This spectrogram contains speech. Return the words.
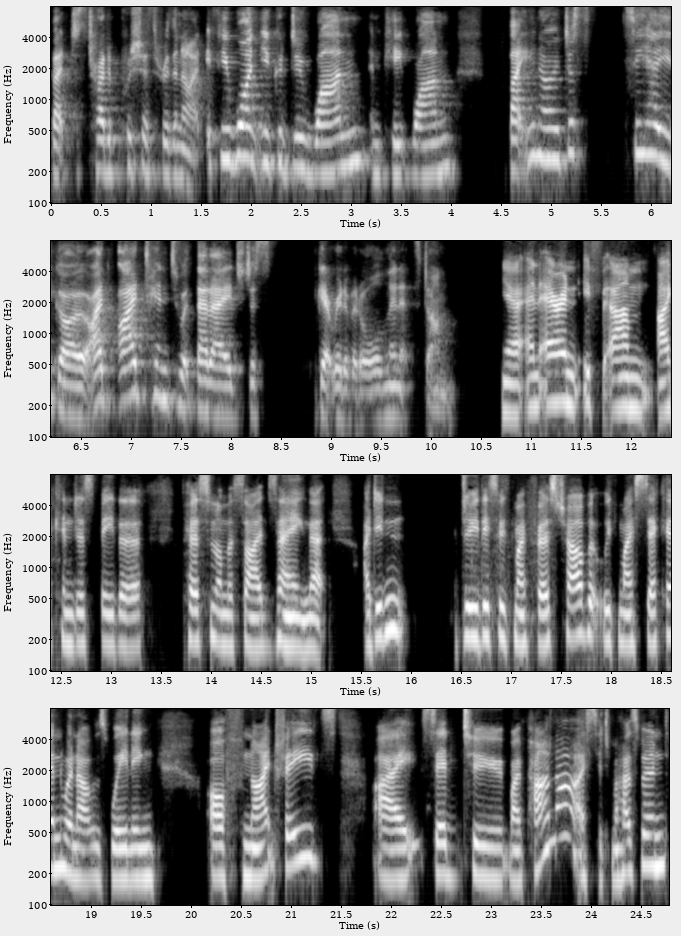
but just try to push her through the night. If you want, you could do one and keep one, but you know, just see how you go. I I tend to at that age just get rid of it all and then it's done. Yeah, and Erin, if um, I can just be the person on the side saying that I didn't do this with my first child, but with my second, when I was weaning off night feeds, I said to my partner, I said to my husband,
